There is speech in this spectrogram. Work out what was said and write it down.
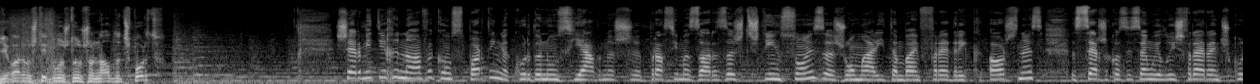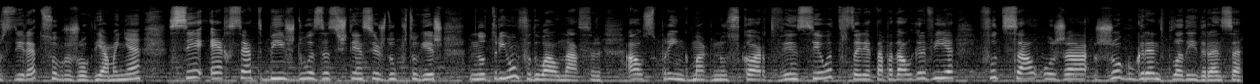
E agora os títulos do Jornal do Desporto. Shermiti renova com o Sporting, acordo anunciado nas próximas horas. As distinções a João Mário e também Frederic Orsnes, Sérgio Conceição e Luís Freire em discurso direto sobre o jogo de amanhã. CR7 bis, duas assistências do português no triunfo do Al Nasser. Ao Spring, Magnus Cort venceu a terceira etapa da Algarvia. Futsal, hoje há jogo grande pela liderança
